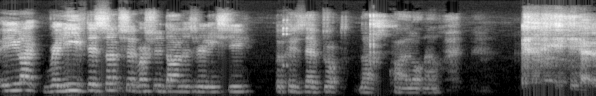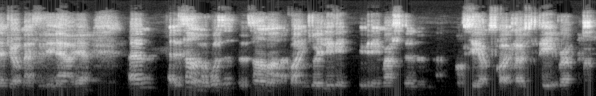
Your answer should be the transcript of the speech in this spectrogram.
Are you like relieved as such that Rushden Diamonds released you because they've dropped like quite a lot now? yeah, they've dropped massively now. Yeah. Um, at the time, I wasn't. At the time, I quite enjoyed living living in Rushden, and obviously, I was quite close to Peterborough.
